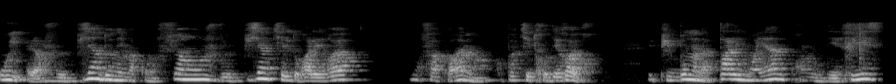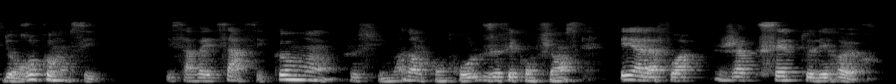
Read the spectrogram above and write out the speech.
oui, alors je veux bien donner ma confiance, je veux bien qu'il y ait le droit à l'erreur, enfin quand même, hein, faut pas qu'il y ait trop d'erreurs. Et puis bon, on n'a pas les moyens de prendre des risques, de recommencer. Et ça va être ça, c'est comment je suis moins dans le contrôle, je fais confiance et à la fois j'accepte l'erreur.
